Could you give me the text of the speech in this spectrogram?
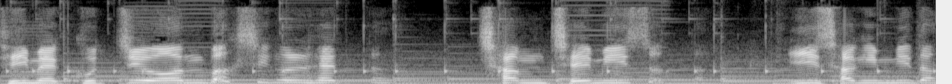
디맥 굿즈 언박싱을 했다. 참 재미있었다. 이상입니다.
